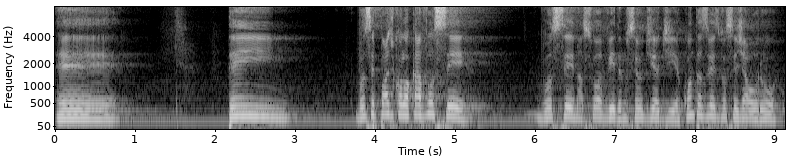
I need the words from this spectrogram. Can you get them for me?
É, tem. Você pode colocar você, você na sua vida, no seu dia a dia. Quantas vezes você já orou?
